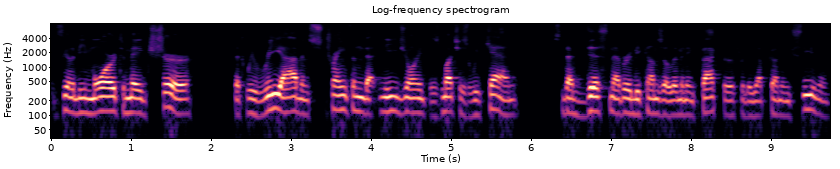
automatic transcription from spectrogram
it's going to be more to make sure that we rehab and strengthen that knee joint as much as we can so that this never becomes a limiting factor for the upcoming season.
